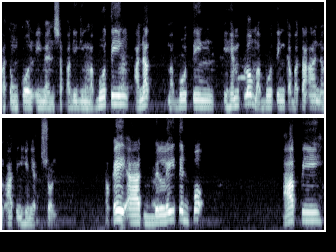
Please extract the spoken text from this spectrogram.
patungkol, amen, sa pagiging mabuting anak, mabuting ihemplo, mabuting kabataan ng ating henerasyon. Okay, at belated po, happy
